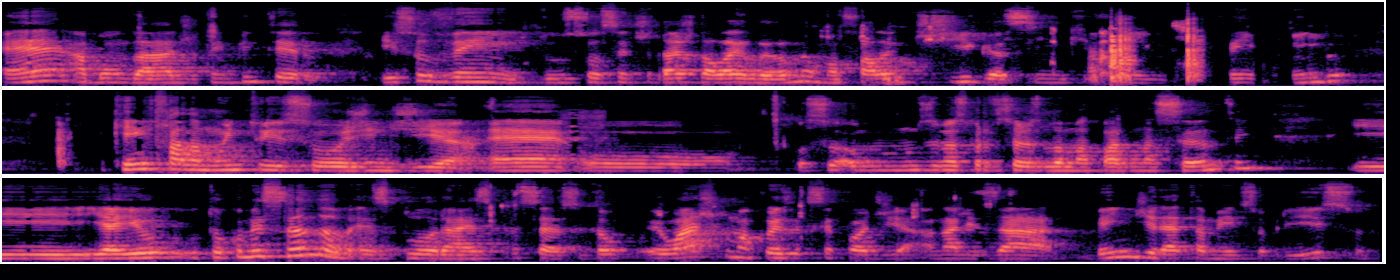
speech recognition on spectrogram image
é a bondade o tempo inteiro. Isso vem do Sua Santidade Dalai Lama, uma fala antiga, assim, que vem, vem vindo. Quem fala muito isso hoje em dia é o, o um dos meus professores, Lama Padma Santin, e, e aí eu estou começando a explorar esse processo. Então, eu acho que uma coisa que você pode analisar bem diretamente sobre isso,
